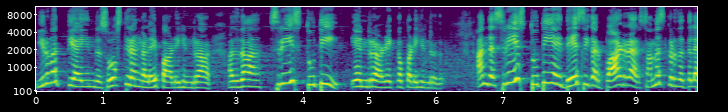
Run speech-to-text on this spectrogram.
இருபத்தி ஐந்து சோஸ்திரங்களை பாடுகின்றார். அதுதான் ஸ்ரீ ஸ்துதி என்று அழைக்கப்படுகின்றது. அந்த ஸ்ரீ ஸ்துதியை தேசிகர் பாடுறார் சமஸ்கிருதத்தில்.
